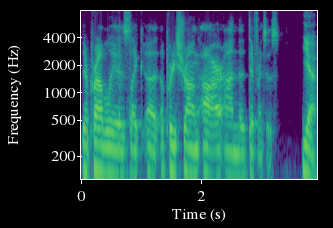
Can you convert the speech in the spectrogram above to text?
there probably is like a, a pretty strong r on the differences Yeah.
